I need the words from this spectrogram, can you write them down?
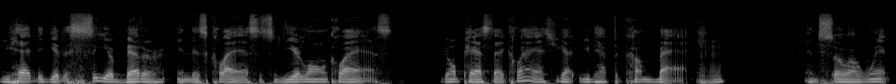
You had to get a C or better in this class. It's a year long class. You don't pass that class, you got you'd have to come back. Mhm. And so I went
